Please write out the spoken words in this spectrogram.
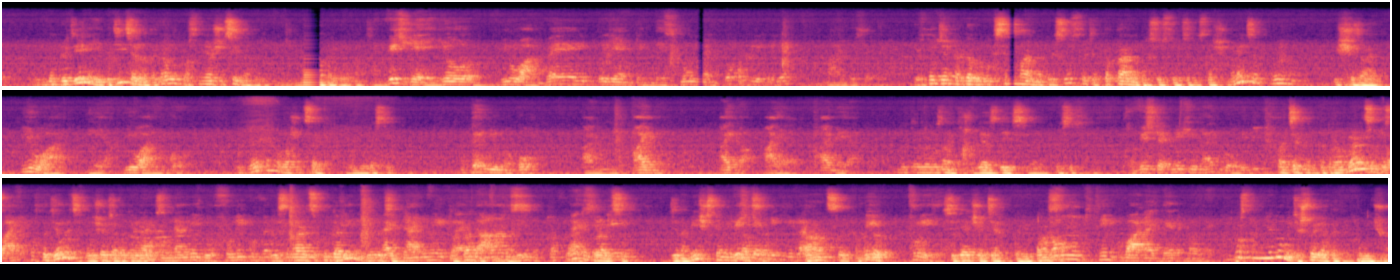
в наблюдении и бдительно, тогда ум просто не очень сильно будет напрыгивать. Which day you're, you are very present in this moment, totally present, mind is settled. И в тот день, когда вы максимально присутствуете, тотально присутствуете в настоящем моменте, ум исчезает. You are here, you are in God. Вот она ваша цель. Вы ее достигли. Then you know, oh, I know, I know, I got, I have, I may have. Вы тогда вы знаете, что я здесь, я присутствую. So which technique you like, go with it. Та техника, которая вам нравится, просто, делайте, получайте от этого удовольствие. Если нравится кундалини, делайте Like dynamic, like dance, like нравится. Динамическая медитация, танцы, сидячая техника випаса. Просто не думайте, что я от этого получу,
